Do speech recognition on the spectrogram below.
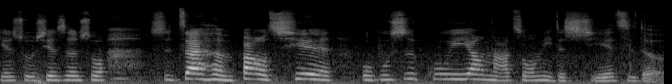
鼹鼠先生说：“实在很抱歉，我不是故意要拿走你的鞋子的。”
